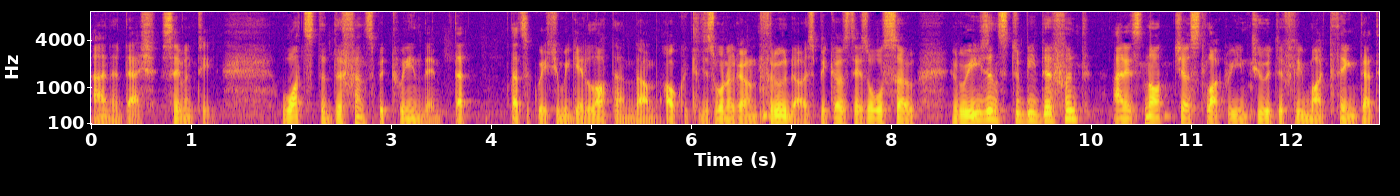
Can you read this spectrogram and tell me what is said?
and a dash 17. What's the difference between them? That that's a question we get a lot, and um, I'll quickly just want to run through those because there's also reasons to be different, and it's not just like we intuitively might think that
